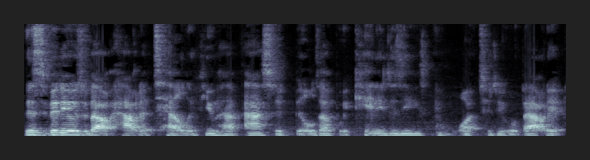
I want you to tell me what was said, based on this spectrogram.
This video is about how to tell if you have acid buildup with kidney disease and what to do about it.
